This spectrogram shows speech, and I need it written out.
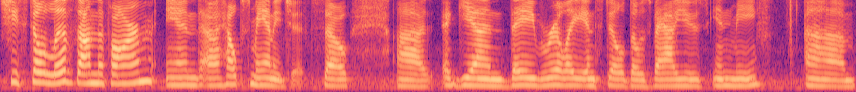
she still lives on the farm and uh, helps manage it. So, uh, again, they really instilled those values in me. Um,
